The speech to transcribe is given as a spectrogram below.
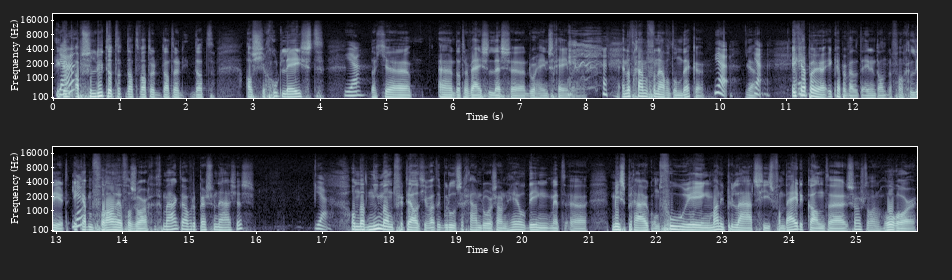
Ik Ja? denk absoluut dat, dat, wat er, dat, er, dat als je goed leest, Ja. dat, je, eh, dat er wijze lessen doorheen schemeren. en dat gaan we vanavond ontdekken. Ja. Ja. ja. Ik heb, er, ik heb er wel het een en ander van geleerd. Ik heb me vooral heel veel zorgen gemaakt over de personages. Ja. Omdat niemand vertelt je wat. Ik bedoel, ze gaan door zo'n heel ding met eh, misbruik, ontvoering, manipulaties van beide kanten. Zo is toch een horror.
